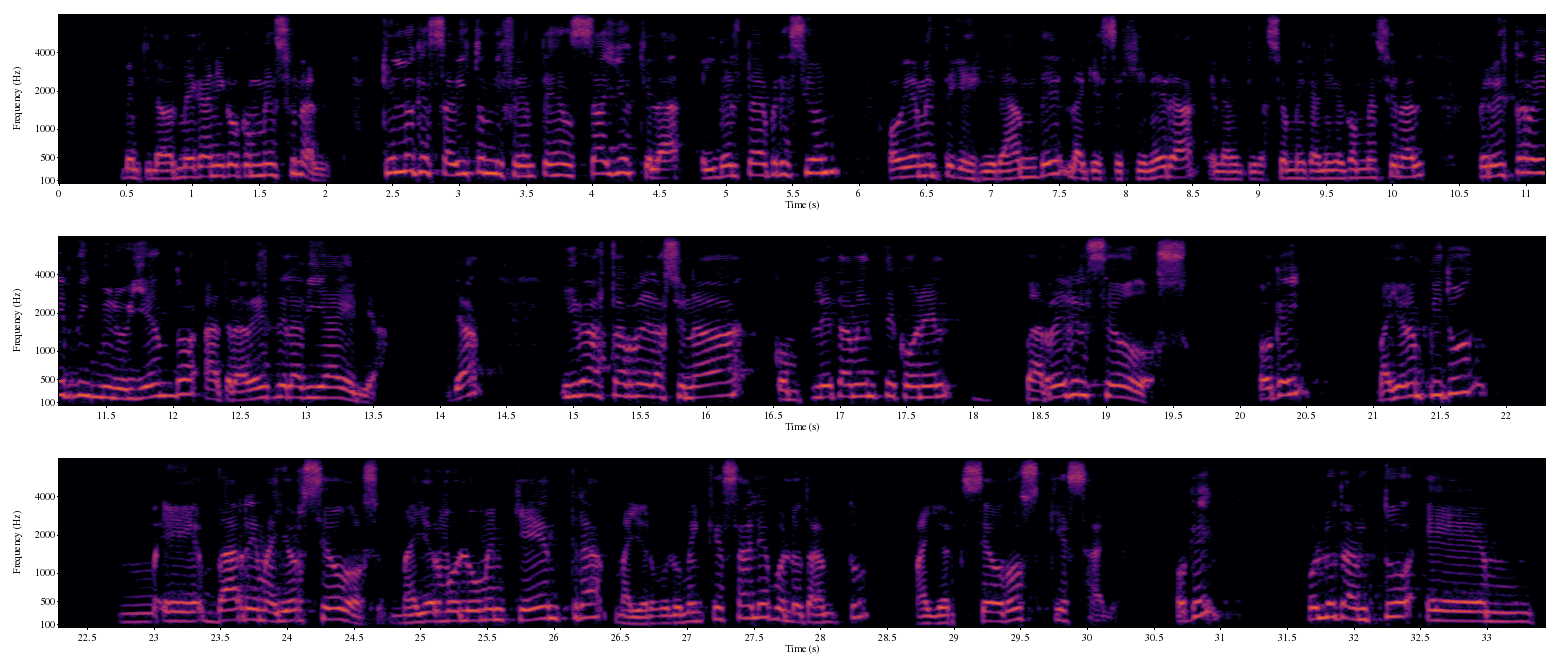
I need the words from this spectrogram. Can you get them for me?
ventilador mecánico convencional. ¿Qué es lo que se ha visto en diferentes ensayos? Que el delta de presión, obviamente que es grande, la que se genera en la ventilación mecánica convencional, pero esta va a ir disminuyendo a través de la vía aérea. ¿ya? y va a estar relacionada completamente con el barrer el CO2. ¿Ok? Mayor amplitud, mm, eh, barre mayor CO2, mayor volumen que entra, mayor volumen que sale, por lo tanto, mayor CO2 que sale. ¿Ok? Por lo tanto, em,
